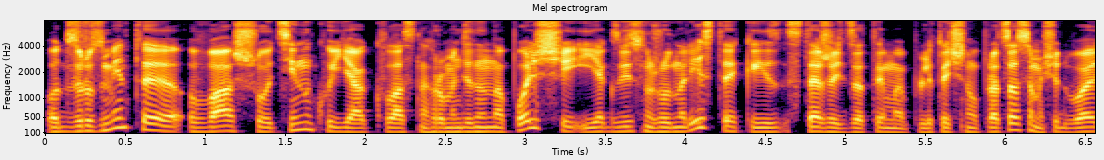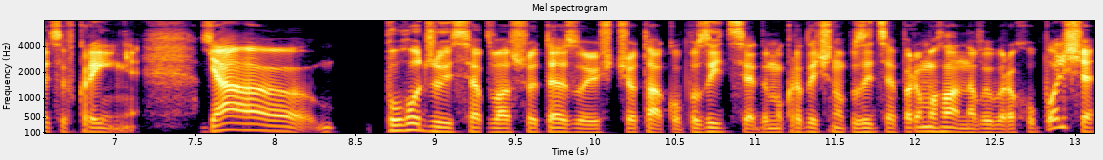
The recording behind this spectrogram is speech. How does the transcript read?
от зрозуміти вашу оцінку як власне громадянина Польщі і як, звісно, журналіста, який стежить за тими політичними процесами, що відбуваються в країні. Я Погоджуюся з вашою тезою, що так, опозиція, демократична опозиція перемогла на виборах у Польщі,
